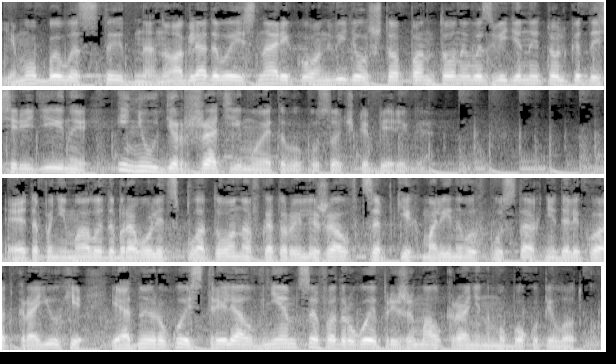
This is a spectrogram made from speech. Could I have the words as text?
Ему было стыдно, но, оглядываясь на реку, он видел, что понтоны возведены только до середины, и не удержать ему этого кусочка берега. Это понимал и доброволец Платонов, который лежал в цепких малиновых кустах недалеко от краюхи и одной рукой стрелял в немцев, а другой прижимал к раненому боку пилотку.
